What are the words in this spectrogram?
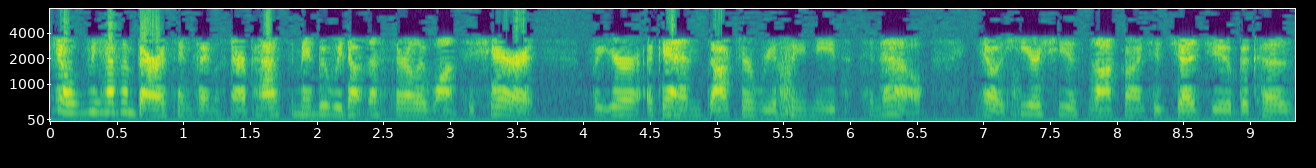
you know, we have embarrassing things in our past, and maybe we don't necessarily want to share it. But your, again, doctor really needs to know. You know, he or she is not going to judge you because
